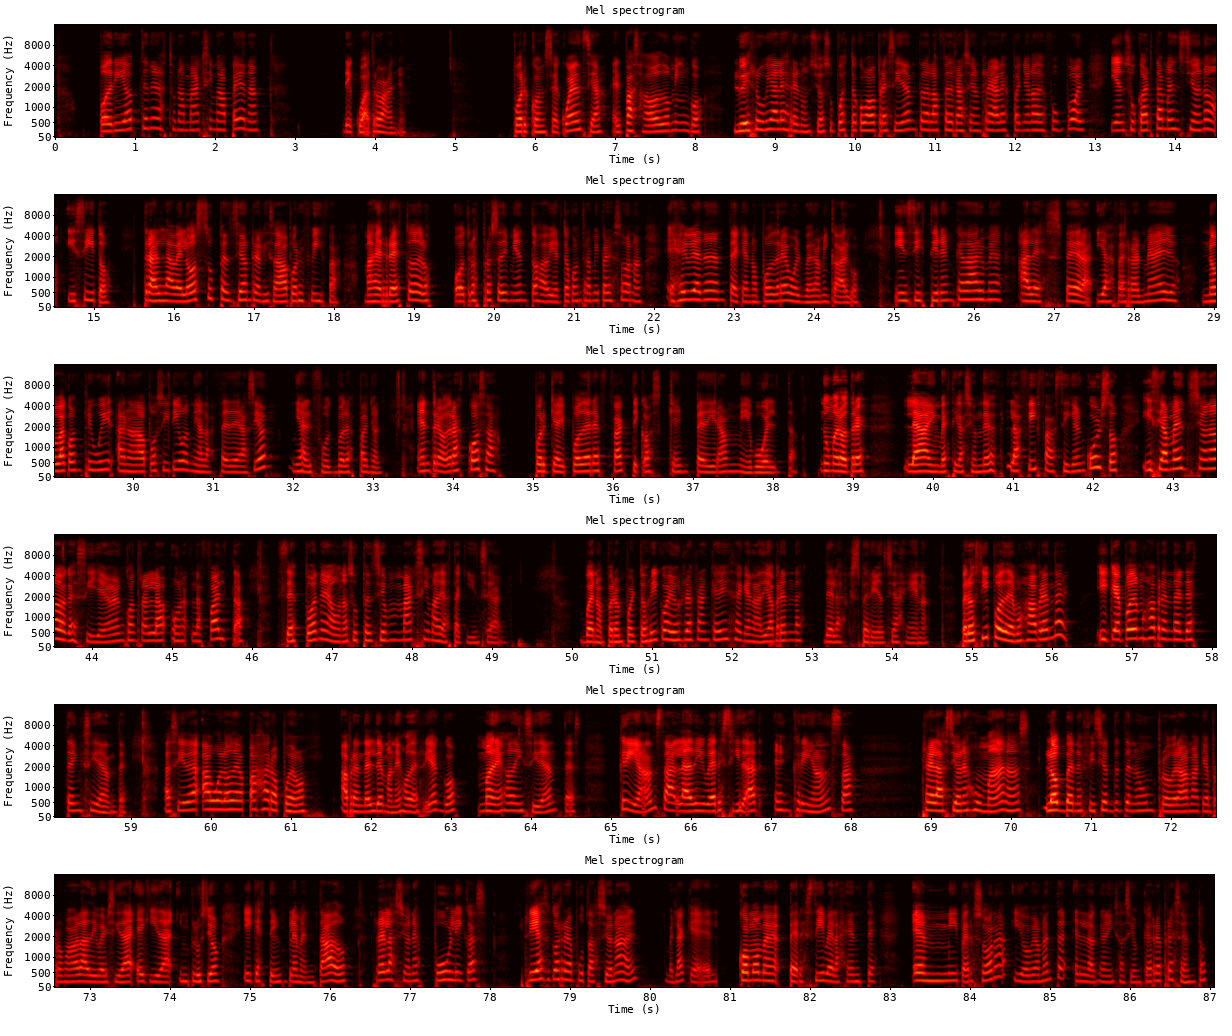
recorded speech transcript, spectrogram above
podría obtener hasta una máxima pena de cuatro años. Por consecuencia, el pasado domingo, Luis Rubiales renunció a su puesto como presidente de la Federación Real Española de Fútbol y en su carta mencionó, y cito, tras la veloz suspensión realizada por FIFA, más el resto de los otros procedimientos abiertos contra mi persona, es evidente que no podré volver a mi cargo. Insistir en quedarme a la espera y aferrarme a ellos no va a contribuir a nada positivo ni a la federación ni al fútbol español. Entre otras cosas, porque hay poderes fácticos que impedirán mi vuelta. Número 3. La investigación de la FIFA sigue en curso y se ha mencionado que si llegan a encontrar la, falta, se expone a una suspensión máxima de hasta 15 años. Bueno, pero en Puerto Rico hay un refrán que dice que nadie aprende de la experiencia ajena. Pero sí podemos aprender. ¿Y qué podemos aprender de este incidente? Así de abuelo de pájaro podemos aprender de manejo de riesgo, manejo de incidentes, crianza, la diversidad en crianza, relaciones humanas, los beneficios de tener un programa que promueva la diversidad, equidad, inclusión y que esté implementado, relaciones públicas, riesgo reputacional, ¿verdad? Que es cómo me percibe la gente en mi persona y obviamente en la organización que represento.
